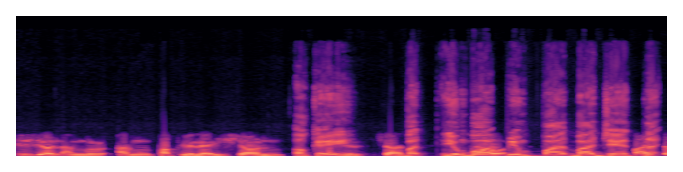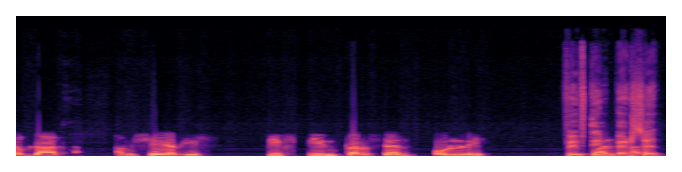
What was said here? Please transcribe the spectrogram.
million ang ang population. Okay. Population. But yung bo- Now, yung budget in na spite of that, ang share is 15% only. 15%.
